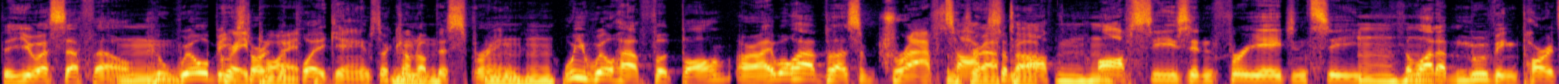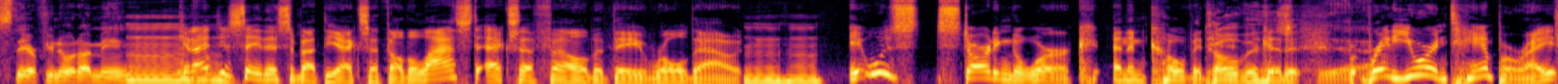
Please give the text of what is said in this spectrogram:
the USFL, hmm. who will be starting point. to play games. They're coming up mm-hmm. this spring. Mm-hmm. We will have football. All right, we'll have uh, some draft Some talk, draft some talk. off mm-hmm. off season free agency. A lot of moving parts there, if you know what I mean. Can I just say this about the XFL? The last XFL that they rolled out, it was starting to work, and then COVID. COVID hit 'Cause, it. Br- Brady, you were in Tampa, right?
